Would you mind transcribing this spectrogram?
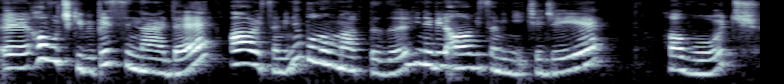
e, havuç gibi besinlerde A vitamini bulunmaktadır. Yine bir A vitamini içeceği havuç.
